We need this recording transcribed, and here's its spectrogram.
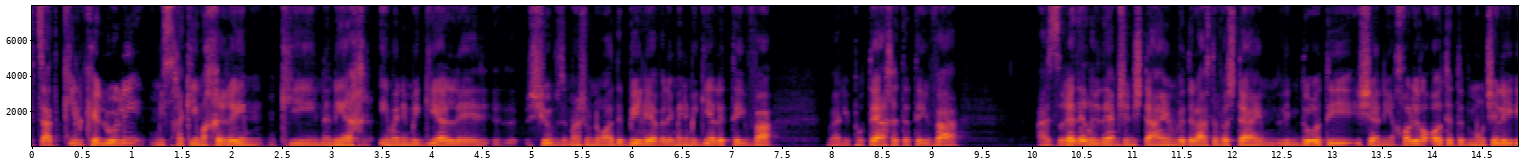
קצת קלקלו לי משחקים אחרים, כי נניח אם אני מגיע ל... שוב, זה משהו נורא דבילי, אבל אם אני מגיע לתיבה ואני פותח את התיבה, אז Red Dead Redemption 2 ו-The Last of Us 2 לימדו אותי שאני יכול לראות את הדמות שלי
